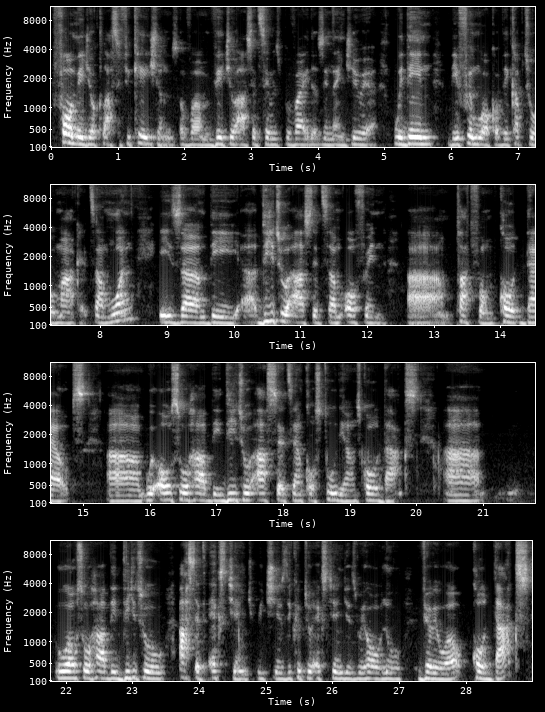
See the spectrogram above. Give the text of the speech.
four major classifications of um, virtual asset service providers in Nigeria within the framework of the capital markets. Um, one is um, the uh, digital assets um, offering um, platform called DIOPS. Um, we also have the digital assets and custodians called DAX. Uh, we also have the digital asset exchange, which is the crypto exchanges we all know very well, called DAX,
